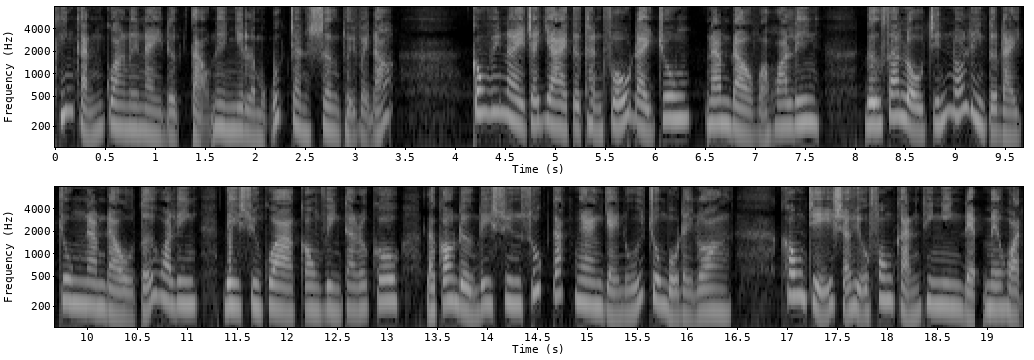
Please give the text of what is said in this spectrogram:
khiến cảnh quan nơi này được tạo nên như là một bức tranh sơn thủy vậy đó. Công viên này trải dài từ thành phố Đài Trung, Nam Đầu và Hoa Liên. Đường xa lộ chính nối liền từ Đài Trung, Nam Đầu tới Hoa Liên đi xuyên qua công viên Taroko là con đường đi xuyên suốt các ngang dãy núi Trung Bộ Đài Loan – không chỉ sở hữu phong cảnh thiên nhiên đẹp mê hoặc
